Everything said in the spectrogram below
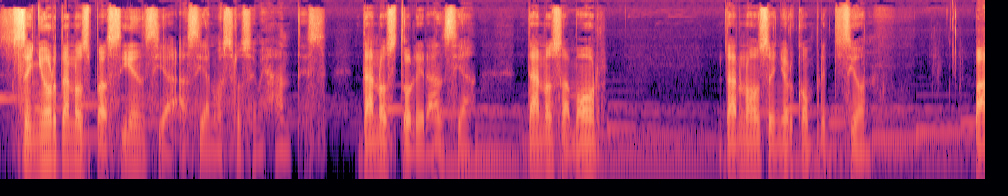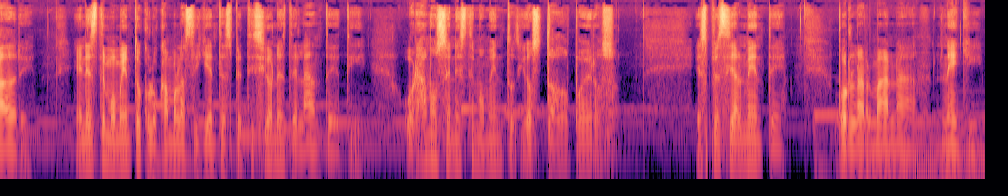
Señor, danos paciencia hacia nuestros semejantes danos tolerancia, danos amor, danos, Señor, comprensión. Padre, en este momento colocamos las siguientes peticiones delante de ti. Oramos en este momento, Dios Todopoderoso, especialmente por la hermana Neji,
